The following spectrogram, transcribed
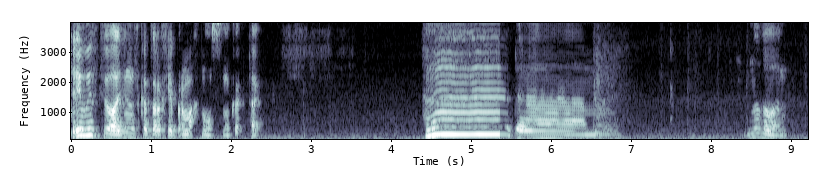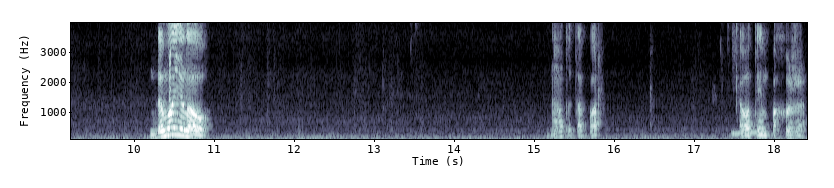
Три выстрела, один из которых я промахнулся. Ну как так? А, да. Ну да ладно. Думаю, you know. А вот и топор. Кого-то им, похоже,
